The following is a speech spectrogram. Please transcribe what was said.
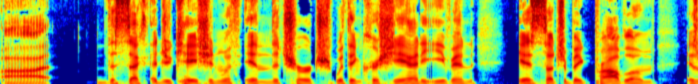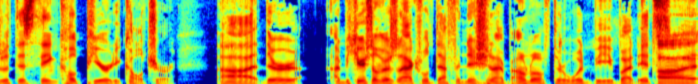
uh, the sex education within the church, within Christianity, even is such a big problem, is with this thing called purity culture. Uh, there, I'd be curious if there's an actual definition. I, I don't know if there would be, but it's. Uh,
